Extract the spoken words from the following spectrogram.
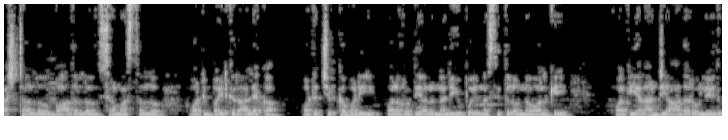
కష్టాల్లో బాధల్లో శ్రమస్థల్లో వాటి బయటకు రాలేక వాటి చిక్కబడి వాళ్ళ హృదయాలు నలిగిపోయిన స్థితిలో ఉన్న వాళ్ళకి వాళ్ళకి ఎలాంటి ఆధారం లేదు.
